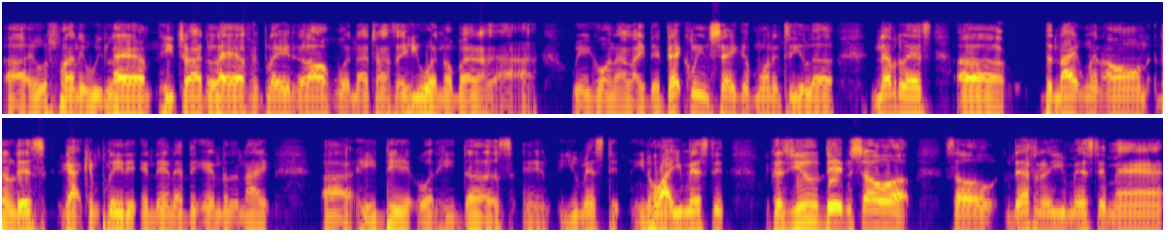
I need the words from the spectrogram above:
Uh, it was funny. We laughed. He tried to laugh and played it off. Whatnot, trying to say he wasn't nobody. I said, uh, uh we ain't going out like that. That Queen Shay, good morning to you, love. Nevertheless, uh, the night went on. The list got completed, and then at the end of the night, uh, he did what he does, and you missed it. You know why you missed it? Because you didn't show up. So definitely you missed it, man.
